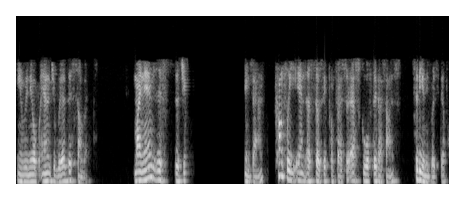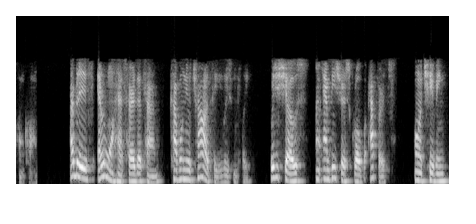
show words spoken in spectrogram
in renewable energy via this summit. My name is Zijun Zhang, currently an associate professor at School of Data Science, City University of Hong Kong. I believe everyone has heard the term carbon neutrality recently, which shows an ambitious global effort on achieving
